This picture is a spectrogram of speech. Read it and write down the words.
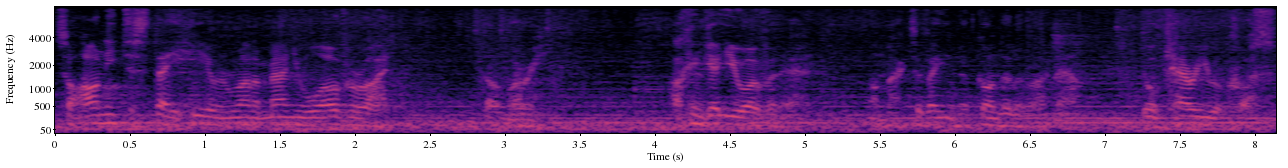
so I'll need to stay here and run a manual override. Don't worry. I can get you over there. I'm activating the gondola right now. It'll carry you across.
